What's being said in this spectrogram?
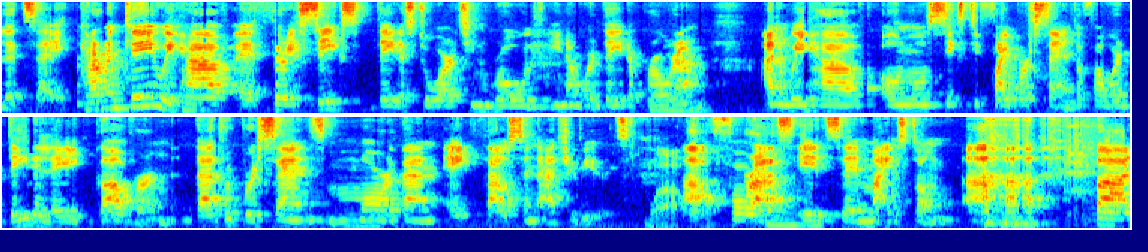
let's say. Currently, we have uh, 36 data stewards enrolled in our data program, and we have almost 65% of our data lake governed. That represents more than 8,000 attributes Wow. uh, for us it's a milestone but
